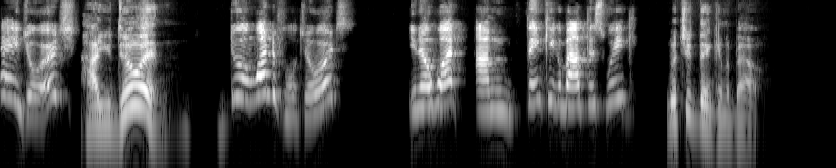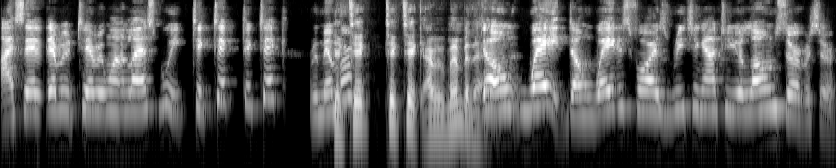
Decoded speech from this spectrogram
Hey, George. How you doing? Doing wonderful, George. You know what I'm thinking about this week? What you thinking about? I said every to everyone last week, tick, tick, tick, tick. Remember? Tick, tick, tick, tick. I remember that. Don't wait. Don't wait as far as reaching out to your loan servicer.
